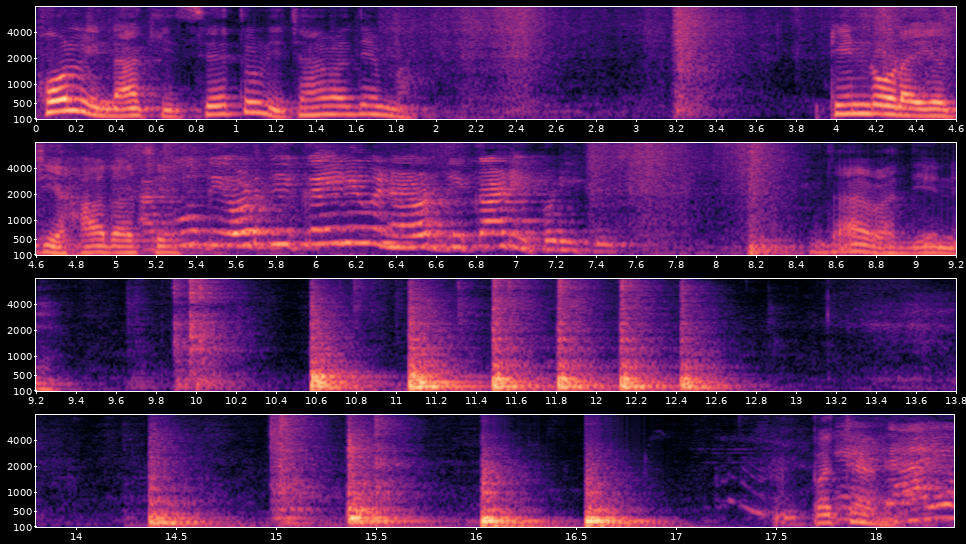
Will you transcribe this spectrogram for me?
ફોલી નાખી છે થોડી જાવા દેમાં ટીંડોળા હજી હારા છે. અડધી કરી હોય ને અડધી કાઢી પડી ગઈ જાવા દે ને. પચાસ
